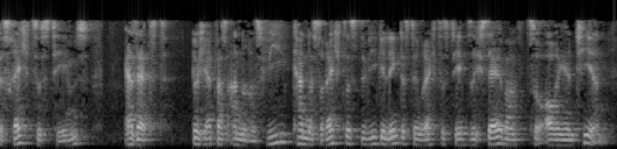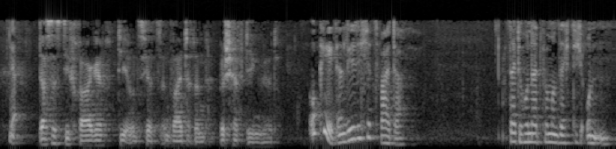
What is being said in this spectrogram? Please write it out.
des Rechtssystems ersetzt? durch etwas anderes. Wie kann das Rechtssystem, wie gelingt es dem Rechtssystem, sich selber zu orientieren? Ja. Das ist die Frage, die uns jetzt im Weiteren beschäftigen wird. Okay, dann lese ich jetzt weiter. Seite 165 unten.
